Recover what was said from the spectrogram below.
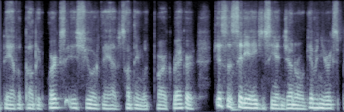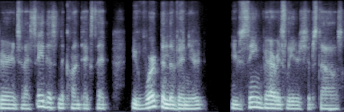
if they have a public works issue or if they have something with park record, just a city agency in general, given your experience. And I say this in the context that you've worked in the vineyard, you've seen various leadership styles,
